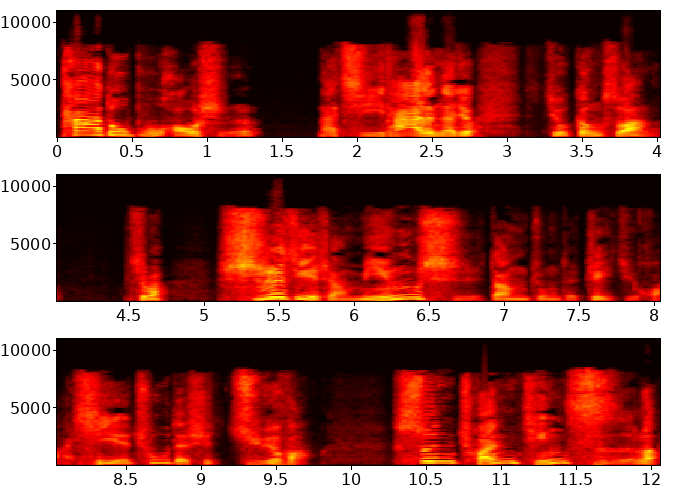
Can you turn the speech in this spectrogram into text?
他都不好使，那其他的那就就更算了。是吧？实际上，明史当中的这句话写出的是绝望。孙传庭死了，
